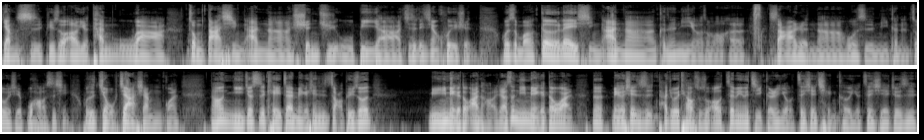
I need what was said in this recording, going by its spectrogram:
样式，比如说啊、呃，有贪污啊、重大刑案呐、选举舞弊呀，就是类似像贿选或什么各类刑案呐、可能你有什么呃杀人呐、或者是你可能做一些不好的事情，或者酒驾相关，然后你就是可以在每个县市找，比如说你你每个都按好，假设你每个都按，那每个县市它就会跳出说哦，这边有几个人有这些前科，有这些就是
